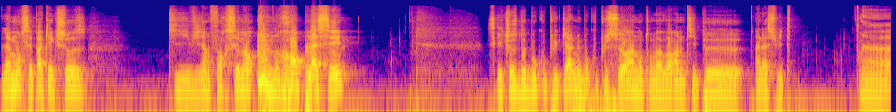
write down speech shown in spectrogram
L'amour c'est pas quelque chose qui vient forcément remplacer. C'est quelque chose de beaucoup plus calme et beaucoup plus serein dont on va voir un petit peu à la suite. Euh,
